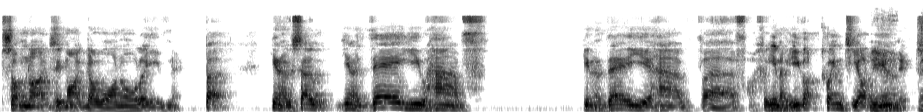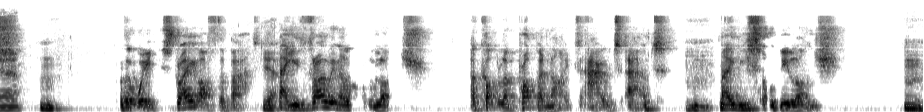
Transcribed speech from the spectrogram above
Some nights it might go on all evening. But, you know, so, you know, there you have, you know, there you have, uh, you know, you got 20 odd Yeah. units Yeah. Hmm. for the week, straight off the bat. Yeah. Now you throw in a long lunch, a couple of proper nights out, out, hmm. maybe Sunday lunch. Hmm.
